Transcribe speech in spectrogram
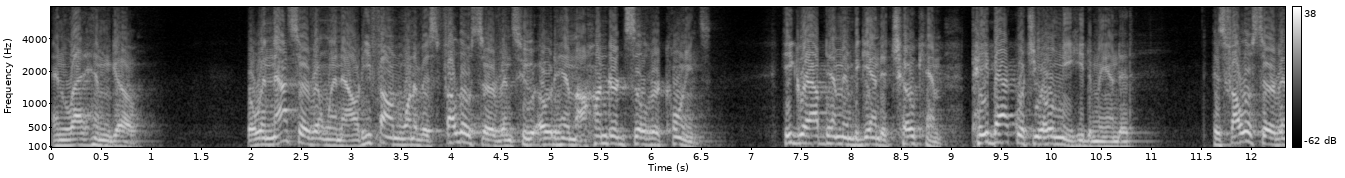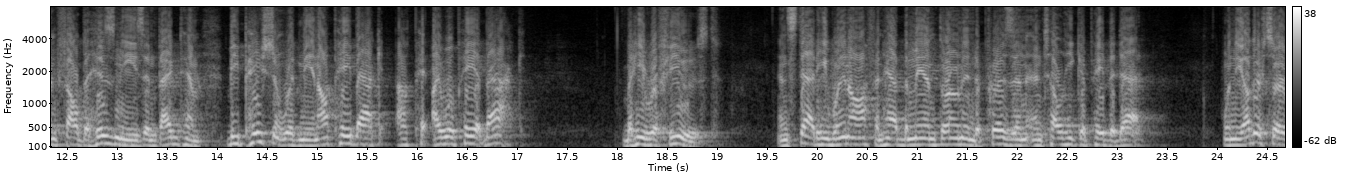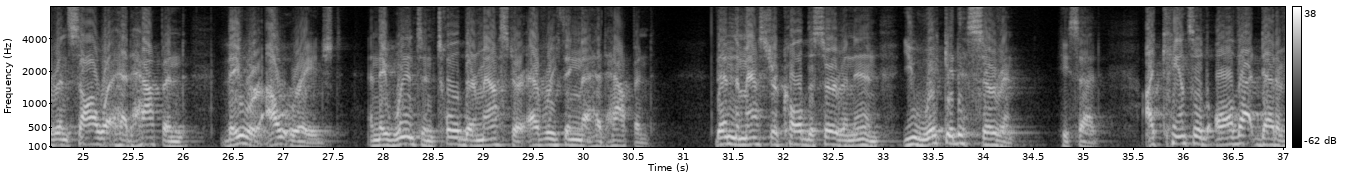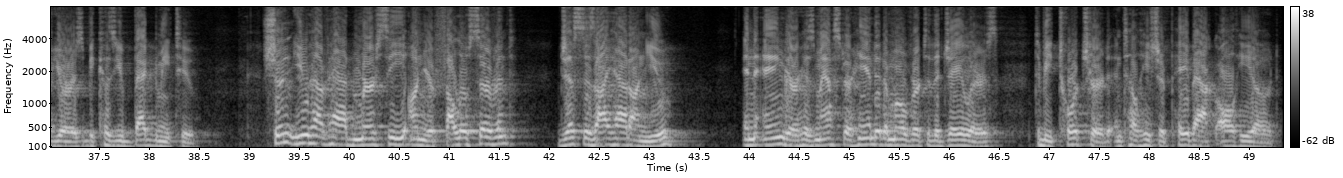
and let him go. But when that servant went out, he found one of his fellow servants who owed him a hundred silver coins. He grabbed him and began to choke him. Pay back what you owe me, he demanded. His fellow servant fell to his knees and begged him, Be patient with me, and I'll pay back, I'll pay, I will pay it back. But he refused. Instead, he went off and had the man thrown into prison until he could pay the debt. When the other servants saw what had happened, they were outraged, and they went and told their master everything that had happened. Then the master called the servant in. You wicked servant, he said. I canceled all that debt of yours because you begged me to. Shouldn't you have had mercy on your fellow servant, just as I had on you? In anger, his master handed him over to the jailers to be tortured until he should pay back all he owed.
